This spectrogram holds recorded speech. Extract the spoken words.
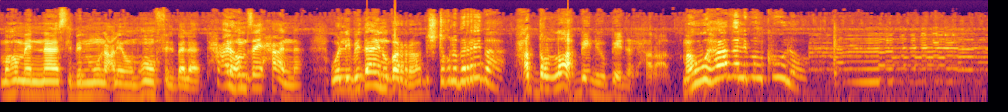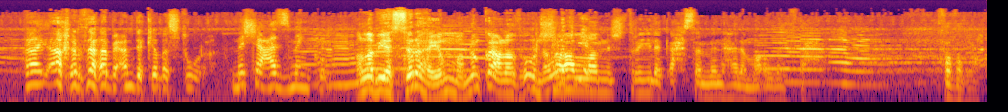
ما هم الناس اللي بنمون عليهم هون في البلد. حالهم زي حالنا. واللي بداينوا برا بيشتغلوا بالربا. حد الله بيني وبين الحرام. ما هو هذا اللي بنقوله. هاي آخر ذهب عندك يا مستورة. مش عز منكم. الله بيسرها يما بننكر على إن ظهورنا شاء الله بنشتري لك أحسن منها لما الله يفتحها. تفضل.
